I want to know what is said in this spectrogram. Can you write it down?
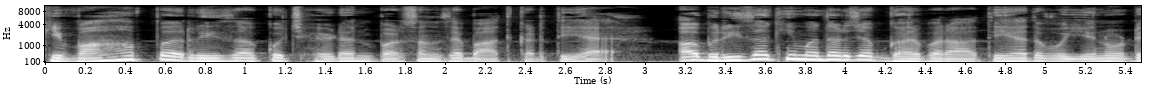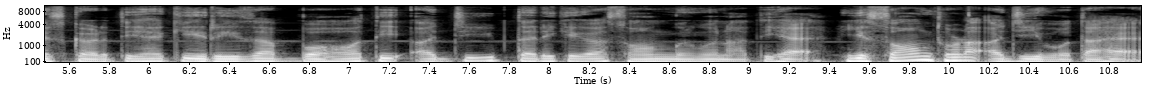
कि वहाँ पर रीजा कुछ हिडन पर्सन से बात करती है। अब रीजा की मदर जब घर पर आती है तो वो ये नोटिस करती है कि रीजा बहुत ही अजीब तरीके का सॉन्ग गुनगुनाती है। ये सॉन्ग थोड़ा अजीब होता है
